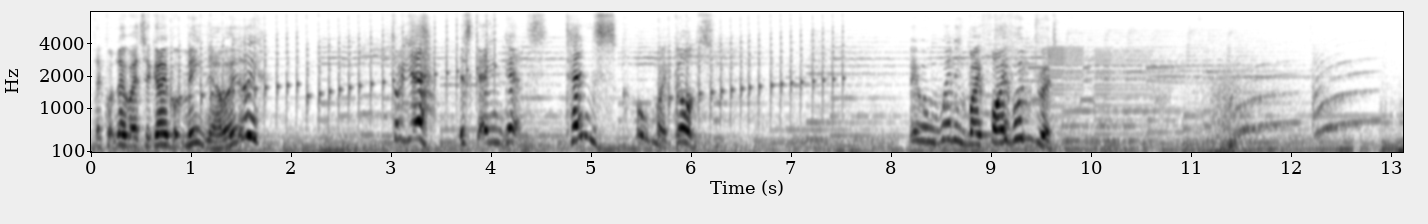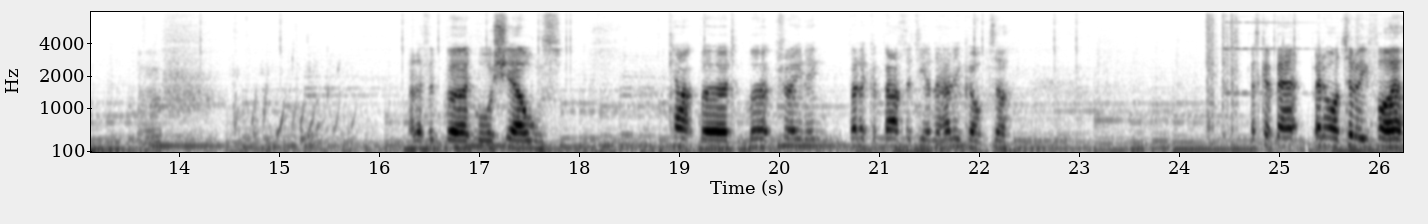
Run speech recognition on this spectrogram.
They've got nowhere to go but me now, ain't they? So yeah, this game gets tense. Oh my god. We were winning by 500. Oof. Elephant bird, more shells. Cat bird, merc training, better capacity on the helicopter. Let's get better, better artillery fire.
